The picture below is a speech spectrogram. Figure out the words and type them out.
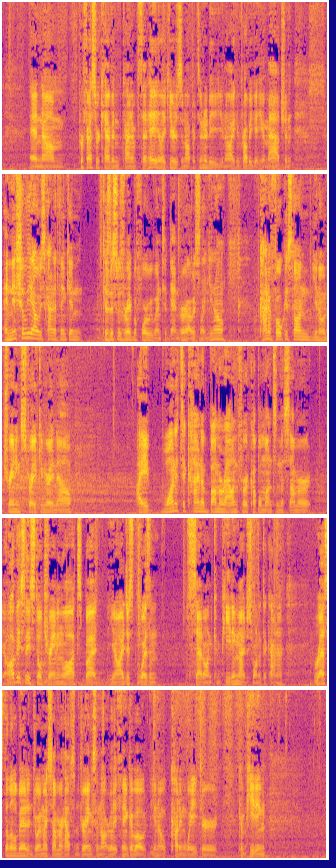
and um, Professor Kevin kind of said, "Hey, like here's an opportunity. You know, I can probably get you a match." And initially, I was kind of thinking because this was right before we went to Denver. I was like, you know, I'm kind of focused on you know training striking right now. I wanted to kind of bum around for a couple months in the summer. Obviously, still training lots, but you know, I just wasn't set on competing. I just wanted to kind of rest a little bit, enjoy my summer, have some drinks, and not really think about you know cutting weight or competing.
